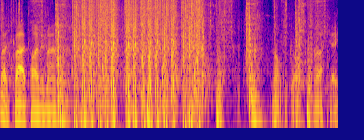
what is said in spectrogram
That's bad timing, man. Okay.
